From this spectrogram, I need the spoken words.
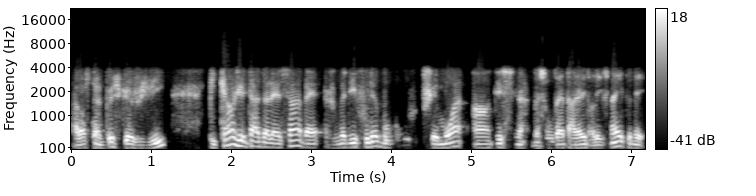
Alors c'est un peu ce que je vis. Puis quand j'étais adolescent, ben je me défoulais beaucoup chez moi en dessinant. Je me sauvais pareil dans les fenêtres, mais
